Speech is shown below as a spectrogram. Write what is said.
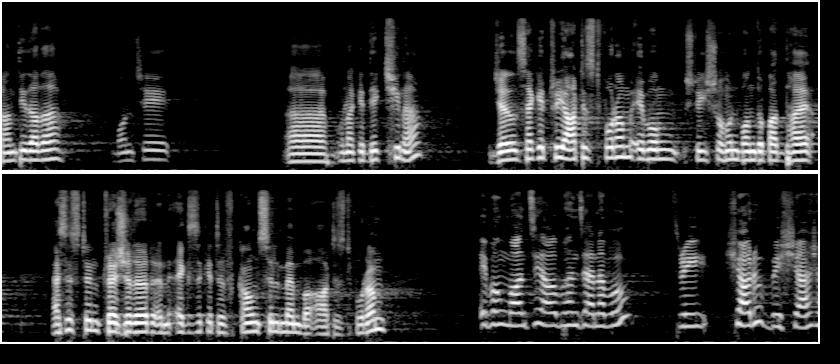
শান্তি দাদা, মঞ্চে ওনাকে দেখছি না। জেনারেল সেক্রেটারি আর্টিস্ট ফোরাম এবং Shri Sohan Bandyopadhyay assistant treasurer and executive council member artist forum এবং মঞ্চে আহ্বান জানাব Shri Swarup Biswas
